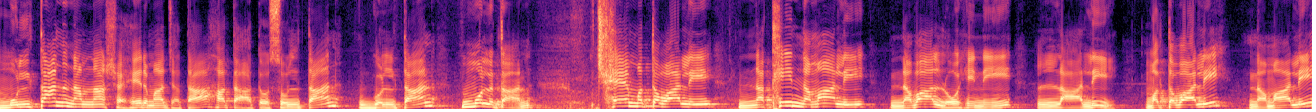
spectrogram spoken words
મુલતાન નામના શહેરમાં જતા હતા. તો સુલતાન, ગુલતાન, મુલતાન. છે મતવાલી નથી નમાલી નવા લોહીની લાલી. મતવાલી, નમાલી,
